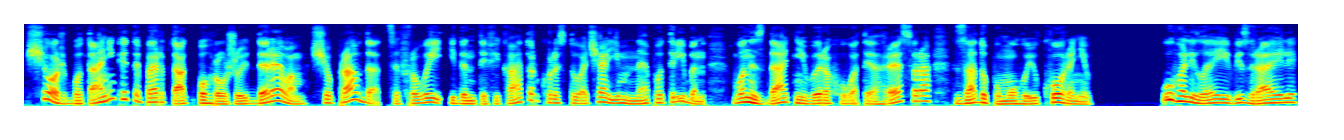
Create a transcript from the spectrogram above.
Що ж, ботаніки тепер так погрожують деревам. Щоправда, цифровий ідентифікатор користувача їм не потрібен, вони здатні вирахувати агресора за допомогою коренів. У Галілеї в Ізраїлі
